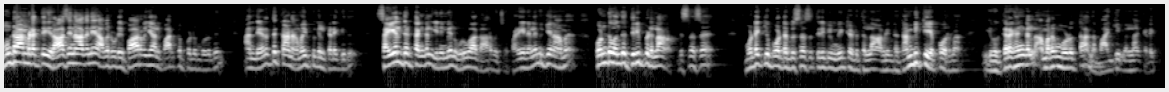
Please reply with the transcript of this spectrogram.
மூன்றாம் இடத்தை ராசிநாதனே அவருடைய பார்வையால் பார்க்கப்படும் பொழுது அந்த இடத்துக்கான அமைப்புகள் கிடைக்குது. செயல் திட்டங்கள் இனிமேல் உருவாக ஆரம்பிச்சிடும் பழைய நிலைமைக்கு நாம் கொண்டு வந்து திருப்பிடலாம். பிஸ்னஸை முடக்கி போட்ட பிஸ்னஸை திருப்பி மீட்டெடுத்துடலாம் அப்படின்ற நம்பிக்கை எப்போ வரும்னா கிரகங்கள் அமரும் பொழுது தான் அந்த பாக்கியம் எல்லாம் கிடைக்கும்.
